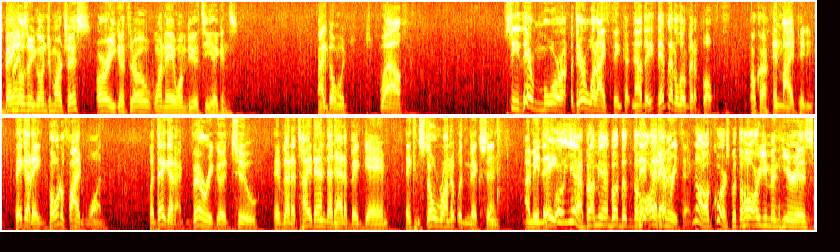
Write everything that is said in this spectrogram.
Bengals. are you going Ja'Marr Chase, or are you going to throw one A, one B with Tee Higgins? I go with, well, see, they're more, they're what I think. Now, they, they've got a little bit of both, Okay. in my opinion. They got a bona fide one, but they got a very good two. They've got a tight end that had a big game. They can still run it with Mixon. I mean, they. Well, yeah, but I mean, but the, the They've whole got argument. everything. No, of course, but the whole argument here is:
